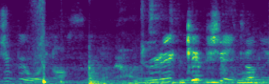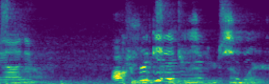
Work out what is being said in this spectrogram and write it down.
Yaratıcı bir oyun aslında. Mürekkep şeytanı yani. Akla gelebilecek bir şey değil. somewhere.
